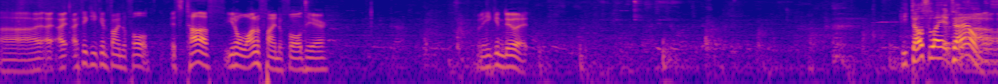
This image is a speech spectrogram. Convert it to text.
Uh, I, I, I think he can find a fold. It's tough. You don't want to find a fold here. But he can do it. He does lay it down.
